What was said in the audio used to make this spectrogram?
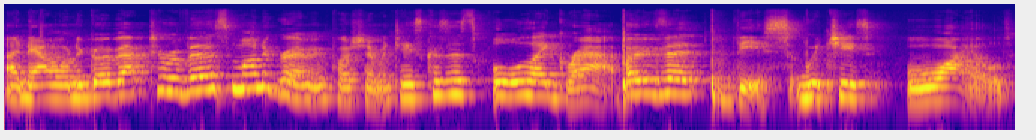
I now want to go back to reverse monogramming Poche Métis because it's all I grab. Over this, which is wild.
